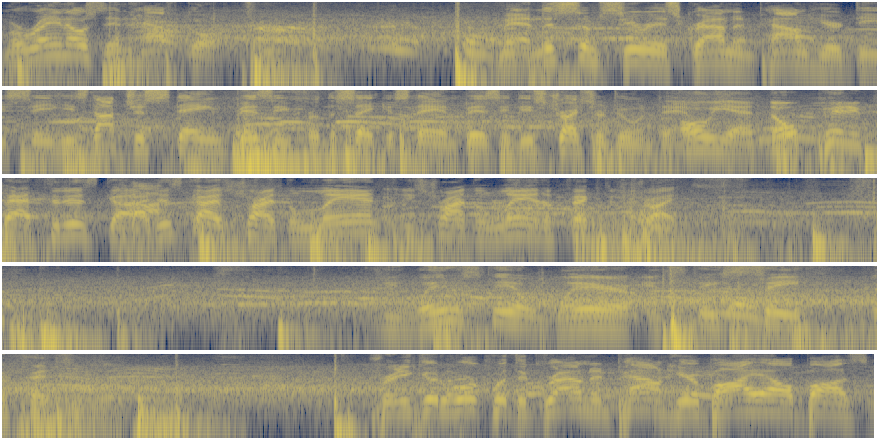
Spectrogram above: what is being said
Moreno's in half guard. Man, this is some serious ground and pound here, DC. He's not just staying busy for the sake of staying busy. These strikes are doing damage. Oh, yeah, no pity pat to this guy. This guy's trying to land, and he's trying to land effective strikes. The way to stay aware and stay safe defensively. Pretty good work with the ground and pound here by Albazi.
